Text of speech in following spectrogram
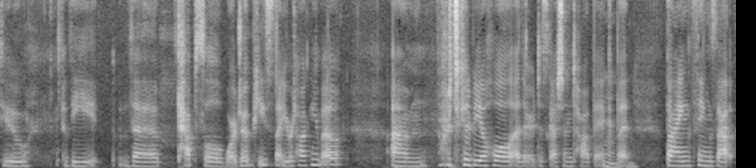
to the the capsule wardrobe piece that you were talking about, um, which could be a whole other discussion topic. Mm-hmm. But buying things that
